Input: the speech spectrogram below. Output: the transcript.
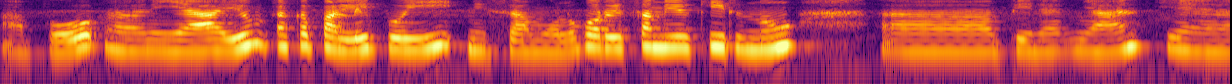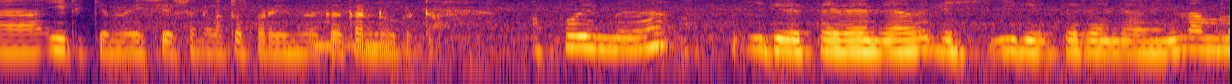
അപ്പോൾ നിയായും ഒക്കെ പള്ളിയിൽ പോയി. നിസാമോളും കുറേ സമയമൊക്കെ ഇരുന്നു. പിന്നെ ഞാൻ ഇരിക്കുന്ന വിശേഷങ്ങളൊക്കെ പറയുന്നതൊക്കെ കണ്ടു കേട്ടോ. അപ്പോൾ ഇന്ന് ഇരുപത്തേഴാം രാവിലെ ഇരുപത്തേഴാം രാവിലെ നമ്മൾ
